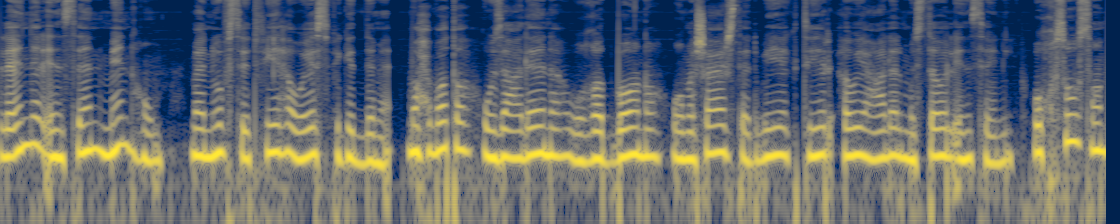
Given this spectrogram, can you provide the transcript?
لأن الإنسان منهم من يفسد فيها ويسفك الدماء. محبطة وزعلانة وغضبانة ومشاعر سلبية كتير قوي على المستوى الإنساني. وخصوصا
